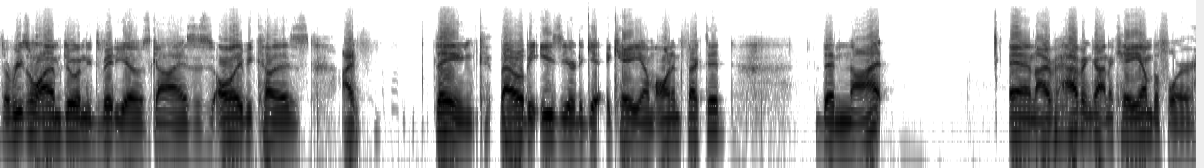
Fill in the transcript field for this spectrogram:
The reason why I'm doing these videos, guys, is only because I think that it'll be easier to get a Kem on infected than not. And I haven't gotten a Kem before,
